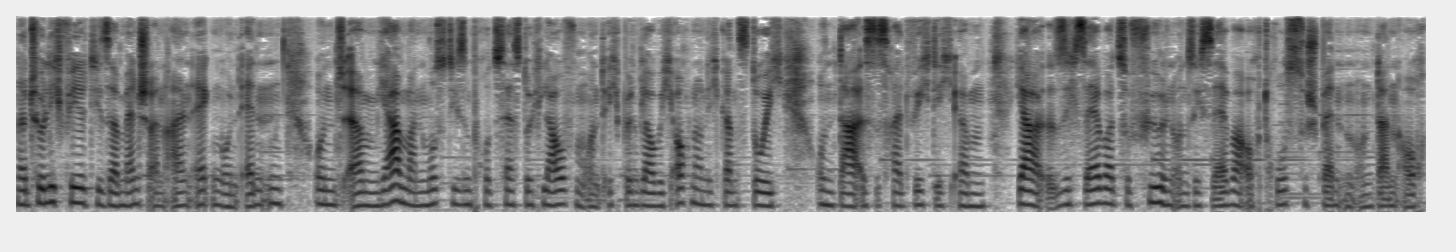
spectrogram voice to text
natürlich fehlt dieser Mensch an allen Ecken und Enden und ähm, ja, man muss diesen Prozess durchlaufen und ich bin, glaube ich, auch noch nicht ganz durch. Und da ist es halt wichtig, ähm, ja, sich selber zu fühlen und sich selber auch Trost zu spenden und dann auch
